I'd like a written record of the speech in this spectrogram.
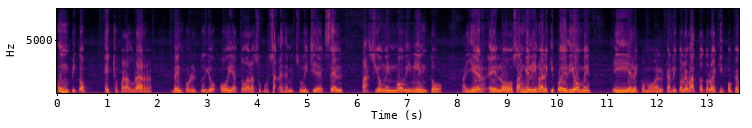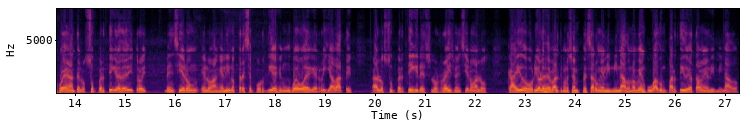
Un pick-up hecho para durar. Ven por el tuyo hoy a todas las sucursales de Mitsubishi de Excel pasión en movimiento. Ayer eh, los angelinos, el equipo de Diome y como el Carlito le va a todos los equipos que juegan ante los Super Tigres de Detroit, vencieron en eh, los angelinos 13 por 10 en un juego de guerrilla bate a los Super Tigres. Los Reyes vencieron a los caídos Orioles de Baltimore. Eso empezaron eliminados. No habían jugado un partido, ya estaban eliminados.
